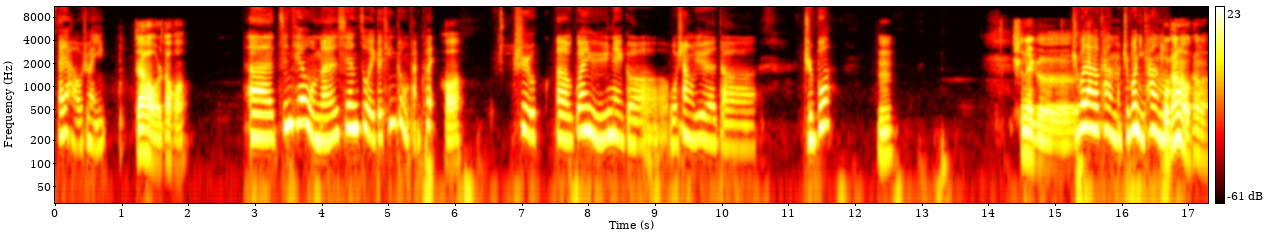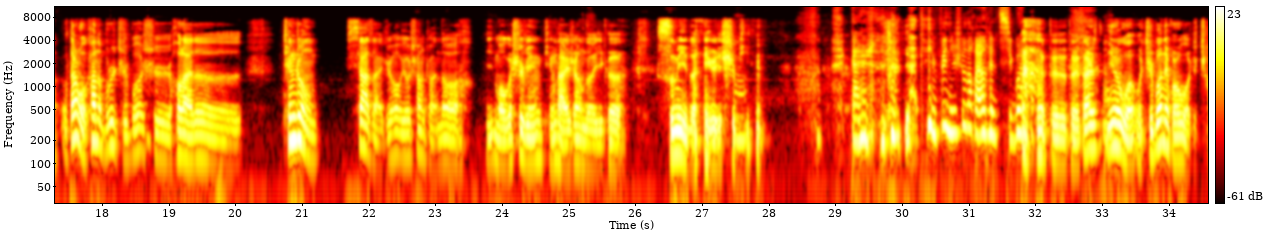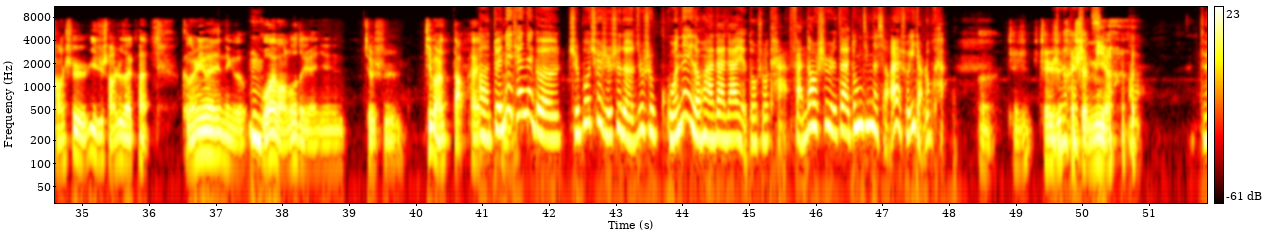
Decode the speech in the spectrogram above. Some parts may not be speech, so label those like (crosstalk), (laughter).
大家好，我是婉莹。大家好，我是大黄。呃，今天我们先做一个听众反馈，好啊，是呃关于那个我上个月的直播，嗯，是那个直播大家都看了吗？直播你看了吗？我看了，我看了，但是我看的不是直播，是后来的听众下载之后又上传到某个视频平台上的一个私密的一个视频。感人，(laughs) 你被你说的好像很奇怪。(laughs) 对对对，但是因为我我直播那会儿我是尝试一直尝试在看，可能是因为那个嗯国外网络的原因，就是基本上打不开。嗯，对，那天那个直播确实是的，就是国内的话，大家也都说卡，反倒是在东京的小爱说一点都不卡。嗯，真是真是很很神秘啊。对，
